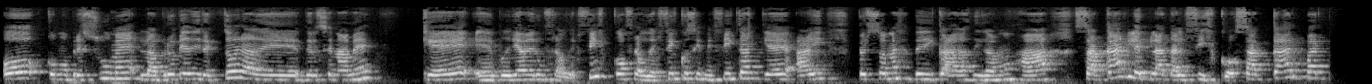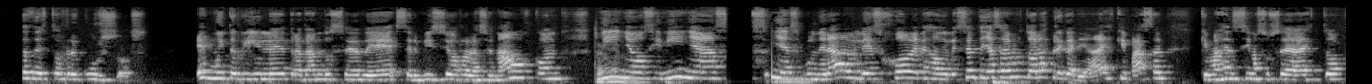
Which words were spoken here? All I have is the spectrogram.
o, como presume la propia directora del Sename, que eh, podría haber un fraude fisco. Fraude fisco significa que hay personas dedicadas, digamos, a sacarle plata al fisco, sacar parte de estos recursos es muy terrible tratándose de servicios relacionados con niños y niñas, niñas vulnerables, jóvenes, adolescentes. Ya sabemos todas las precariedades que pasan, que más encima suceda esto.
